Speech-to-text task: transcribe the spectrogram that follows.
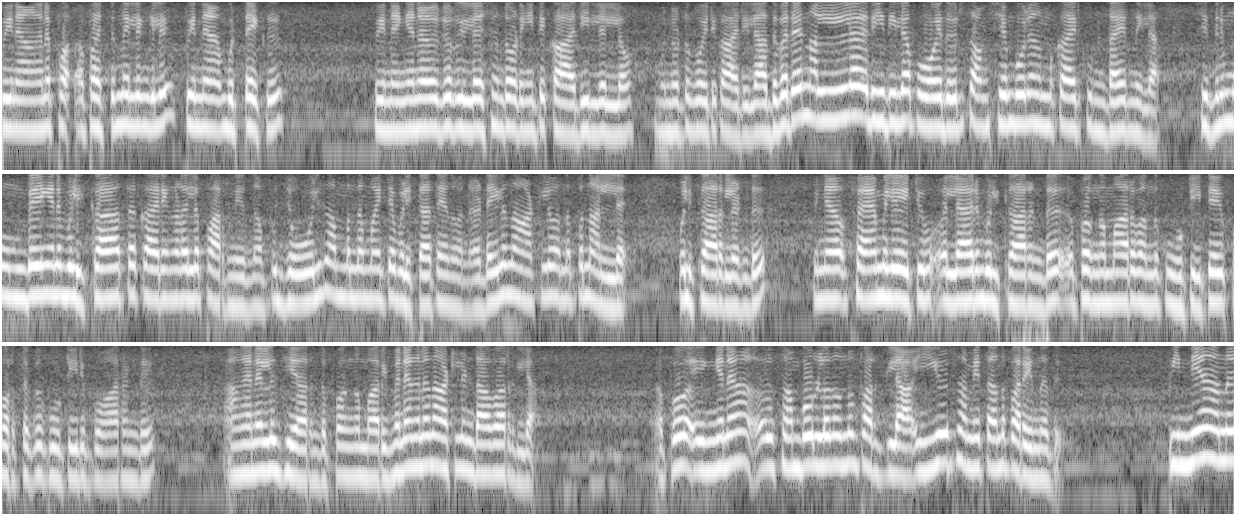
പിന്നെ അങ്ങനെ പറ്റുന്നില്ലെങ്കിൽ പിന്നെ വിട്ടേക്ക്. പിന്നെ ഇങ്ങനെ ഒരു റിലേഷൻ തുടങ്ങിയിട്ട് കാര്യമില്ലല്ലോ മുന്നോട്ട് പോയിട്ട് കാര്യമില്ല. അതുവരെ നല്ല രീതിയിലാണ് പോയത്. ഒരു സംശയം പോലും നമുക്ക് ആർക്കും ഉണ്ടായിരുന്നില്ല. പക്ഷെ ഇതിന് മുമ്പേ ഇങ്ങനെ വിളിക്കാത്ത കാര്യങ്ങളെല്ലാം പറഞ്ഞിരുന്നു. അപ്പോൾ ജോലി സംബന്ധമായിട്ട് വിളിക്കാത്തതെന്ന് പറഞ്ഞു. ഇടയിൽ നാട്ടിൽ വന്നപ്പോൾ നല്ല വിളിക്കാറുണ്ട്. പിന്നെ ഫാമിലി ആയിട്ടും എല്ലാവരും വിളിക്കാറുണ്ട്. പെങ്ങന്മാർ വന്ന് കൂട്ടിയിട്ട് പുറത്തൊക്കെ കൂട്ടിയിട്ട് പോകാറുണ്ട്. അങ്ങനെയെല്ലാം ചെയ്യാറുണ്ട് പെങ്ങന്മാർ. ഇവനങ്ങനെ നാട്ടിലുണ്ടാവാറില്ല. അപ്പോൾ ഇങ്ങനെ സംഭവം ഉള്ളതൊന്നും പറഞ്ഞില്ല ഈ ഒരു സമയത്താണ് പറയുന്നത്. പിന്നെയാണ്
